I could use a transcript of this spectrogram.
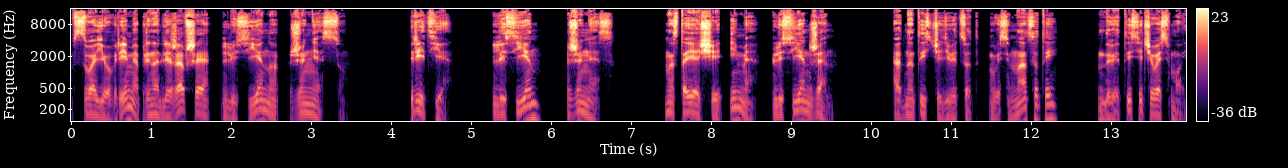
в свое время принадлежавшее Люсьену Женессу. Третье. Люсьен Женес. Настоящее имя Люсьен Жен. 1918 2008.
